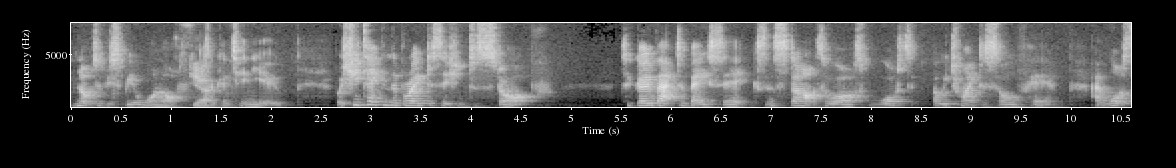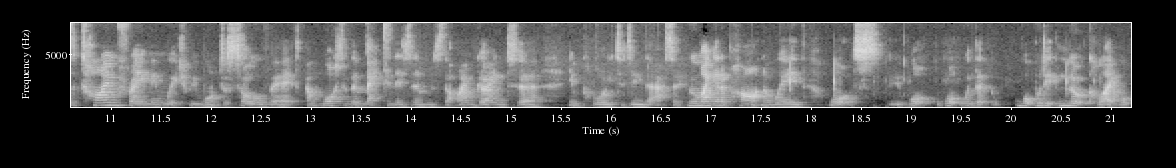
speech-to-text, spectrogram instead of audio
not to just be a one-off, yeah. to continue. But she'd taken the brave decision to stop, to go back to basics, and start to ask, what are we trying to solve here? And what's the time frame in which we want to solve it and what are the mechanisms that I'm going to employ to do that? So who am I going to partner with? What's what what would it, what would it look like? What,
